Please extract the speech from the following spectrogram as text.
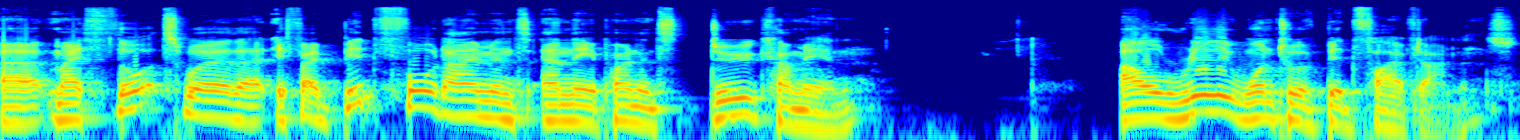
Uh, my thoughts were that if I bid four diamonds and the opponents do come in, I'll really want to have bid five diamonds.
